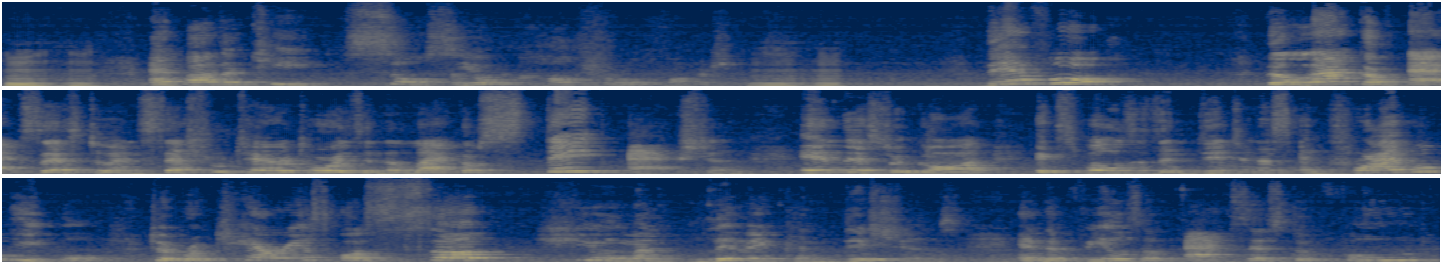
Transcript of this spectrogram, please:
Mm-hmm. and other key socio-cultural functions. Mm-hmm. Therefore, the lack of access to ancestral territories and the lack of state action in this regard exposes indigenous and tribal people to precarious or subhuman living conditions in the fields of access to food,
